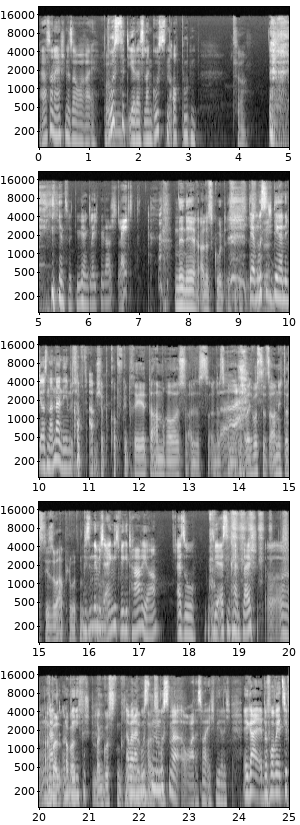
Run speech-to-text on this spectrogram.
Das ist eine ganz schöne Sauerei. So. Wusstet ihr, dass Langusten auch bluten? Tja. Jetzt wird Julian gleich wieder schlecht. Nee, nee, alles gut. Ich, ich, Der ich muss hatte, die Dinger nicht auseinandernehmen, Kopf hab, ab. Ich habe Kopf gedreht, Darm raus, alles, alles ah. gut. Aber ich wusste jetzt auch nicht, dass die so abbluten. Wir sind nämlich ja. eigentlich Vegetarier. Also, wir essen kein Fleisch äh, und, aber, ganz, und aber wenig Fisch. Langusten drin. Aber Langusten mussten wir, oh, das war echt widerlich. Egal, bevor wir jetzt hier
